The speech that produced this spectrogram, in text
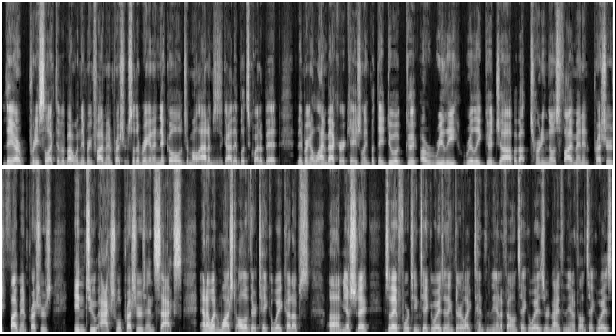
they are pretty selective about when they bring five man pressure. So they're bringing a nickel. Jamal Adams is a guy they blitz quite a bit. They bring a linebacker occasionally, but they do a good, a really, really good job about turning those five man pressures, five man pressures into actual pressures and sacks. And I went and watched all of their takeaway cut ups um, yesterday. So they have 14 takeaways. I think they're like 10th in the NFL in takeaways or 9th in the NFL in takeaways.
